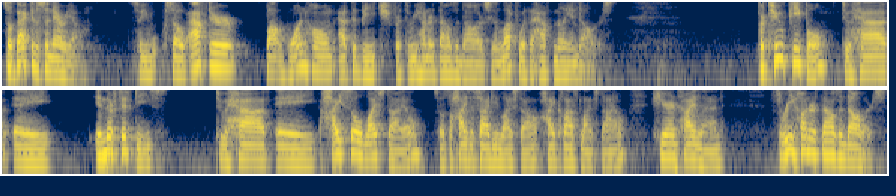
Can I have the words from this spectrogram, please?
So back to the scenario. So you, so after bought one home at the beach for $300,000, you're left with a half million dollars. For two people to have a, in their 50s, to have a hi-so lifestyle, so it's a high society lifestyle, high class lifestyle here in Thailand, $300,000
